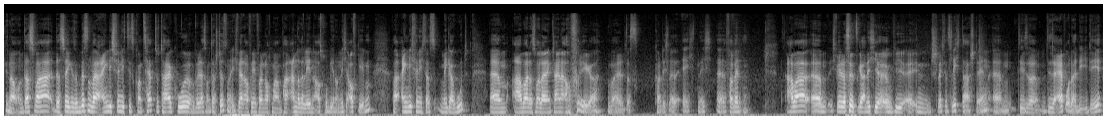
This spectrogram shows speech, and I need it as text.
Genau, und das war deswegen so ein bisschen, weil eigentlich finde ich dieses Konzept total cool und will das unterstützen. Ich werde auf jeden Fall noch mal ein paar andere Läden ausprobieren und nicht aufgeben, weil eigentlich finde ich das mega gut. Ähm, aber das war leider ein kleiner Aufreger, weil das konnte ich leider echt nicht äh, verwenden. Aber ähm, ich will das jetzt gar nicht hier irgendwie äh, in schlechtes Licht darstellen, ähm, diese, diese App oder die Idee.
